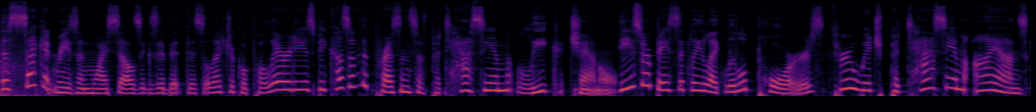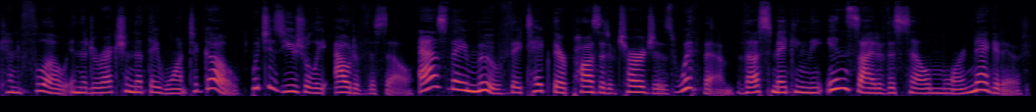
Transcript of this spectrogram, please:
The second reason why cells exhibit this electrical polarity is because of the presence of potassium leak channel. These are basically like little pores through which potassium ions can flow in the direction that they want to go, which is usually out of the cell. As they move, they take their positive charges with them, thus making the inside of the cell more negative.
